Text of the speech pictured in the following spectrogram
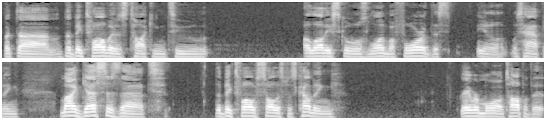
But um, the Big 12 was talking to a lot of these schools long before this, you know, was happening. My guess is that the Big 12 saw this was coming. They were more on top of it.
